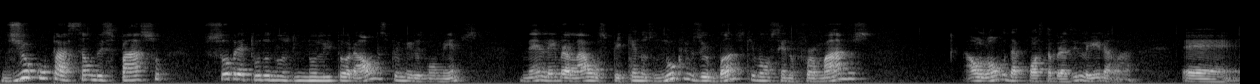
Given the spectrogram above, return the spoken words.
de ocupação do espaço, sobretudo no, no litoral nos primeiros momentos. Né? Lembra lá os pequenos núcleos urbanos que vão sendo formados ao longo da costa brasileira lá é,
